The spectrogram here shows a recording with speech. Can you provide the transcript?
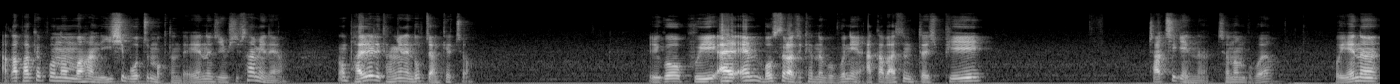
아까 박격포는 뭐 한 25쯤 먹던데 얘는 지금 13이네요. 그럼 발열이 당연히 높지 않겠죠. 그리고 VRM 모스라 적혀있는 부분이 아까 말씀드렸다시피 좌측에 있는 전원부고요. 뭐 얘는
